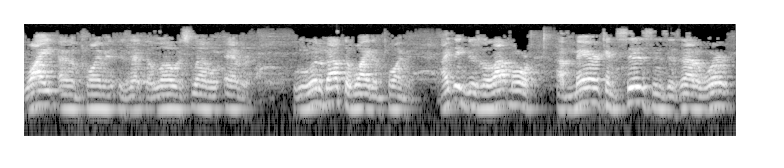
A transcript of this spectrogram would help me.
white unemployment is at the lowest level ever. Well, what about the white employment? I think there's a lot more American citizens that's out of work.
